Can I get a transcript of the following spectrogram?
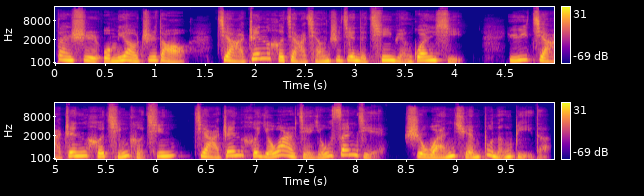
但是我们要知道。贾珍和贾强之间的亲缘关系，与贾珍和秦可卿、贾珍和尤二姐、尤三姐是完全不能比的。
